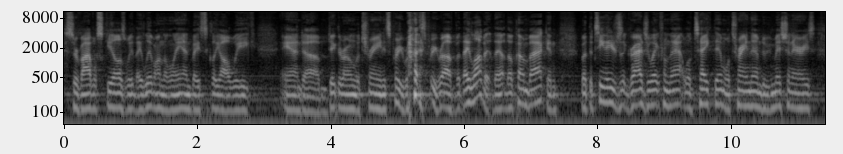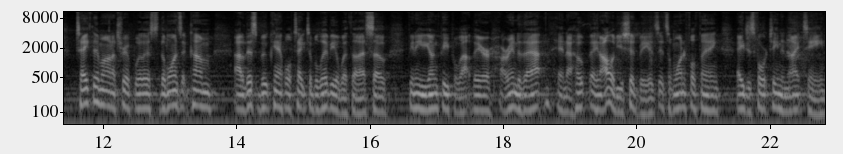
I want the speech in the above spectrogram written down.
survival skills. We, they live on the land basically all week and um, dig their own latrine. It's pretty rough. It's pretty rough, but they love it. They, will come back, and but the teenagers that graduate from that, we'll take them. We'll train them to be missionaries. Take them on a trip with us. The ones that come out of this boot camp, we'll take to Bolivia with us. So if any of you young people out there are into that, and I hope, and all of you should be. It's it's a wonderful thing. Ages 14 and 19.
